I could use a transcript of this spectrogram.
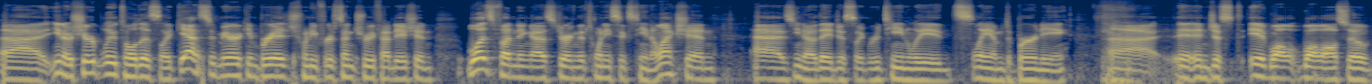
uh, you know, Share Blue told us like, yes, American Bridge 21st Century Foundation was funding us during the 2016 election, as you know, they just like routinely slammed Bernie. Uh, and just it while while also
